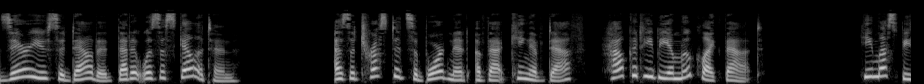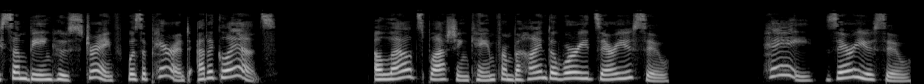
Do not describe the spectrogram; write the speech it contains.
Zaryusu doubted that it was a skeleton. As a trusted subordinate of that king of death, how could he be a mook like that? He must be some being whose strength was apparent at a glance. A loud splashing came from behind the worried Zaryusu. Hey, Zaryusu!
